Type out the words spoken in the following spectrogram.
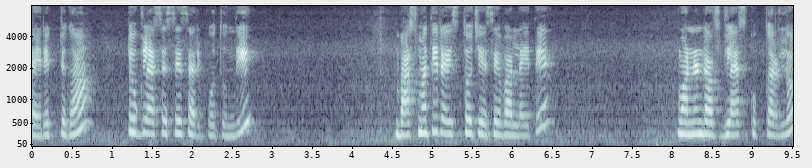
డైరెక్ట్గా టూ గ్లాసెసే సరిపోతుంది. బాస్మతి రైస్తో చేసే వాళ్ళైతే వన్ అండ్ హాఫ్ గ్లాస్ కుక్కర్లో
